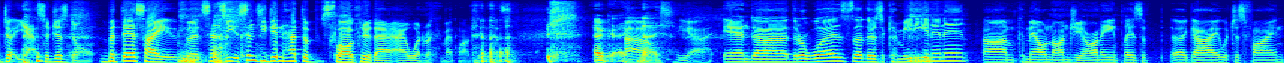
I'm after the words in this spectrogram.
D- yeah. So just don't. But this, I. But since you since you didn't have to slog through that, I would recommend watching this. okay, Um, nice. Yeah. And uh, there was uh, there's a comedian in it. Um, Kumail Nanjiani plays a, a guy, which is fine.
